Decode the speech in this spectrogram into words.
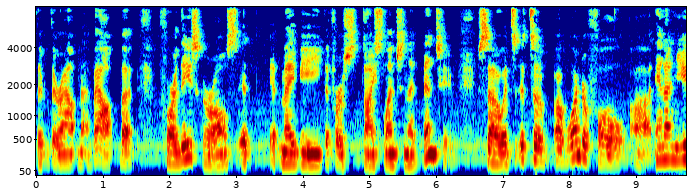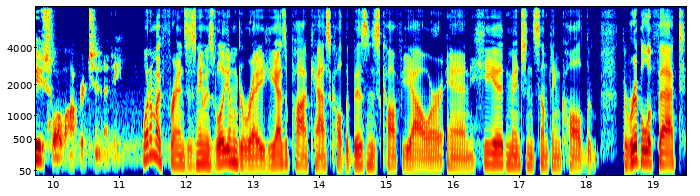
they're, they're out and about. But for these girls, it, it may be the first nice luncheon they've been to. So it's it's a, a wonderful uh, and unusual opportunity. One of my friends, his name is William Garay. He has a podcast called The Business Coffee Hour, and he had mentioned something called the, the ripple effect.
